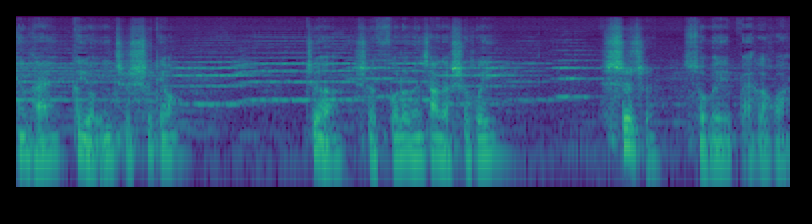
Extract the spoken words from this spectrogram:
平台各有一只狮雕。这是佛罗伦萨的石灰，狮子所谓百合花。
